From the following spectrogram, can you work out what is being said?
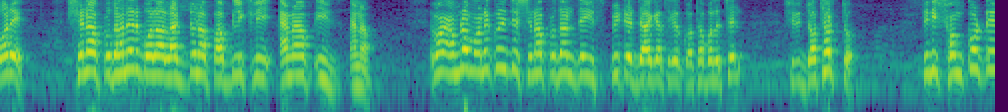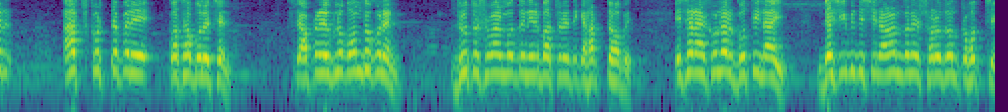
পরে সেনা প্রধানের বলা লাগতো না পাবলিকলি অ্যানাফ ইজ অ্যানাফ এবং আমরা মনে করি যে সেনা প্রধান যে স্পিরিটের জায়গা থেকে কথা বলেছেন, সেটি যথার্থ। তিনি সংকটের আজ করতে পেরে কথা বলেছেন। সেটা আপনারা এগুলো বন্ধ করেন। দ্রুত সময়ের মধ্যে নির্বাচনের দিকে হাঁটতে হবে। এছাড়া এখন আর গতি নাই। দেশি বিদেশি নানান ধরনের ষড়যন্ত্র হচ্ছে।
